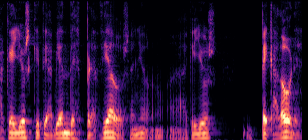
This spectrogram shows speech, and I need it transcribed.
aquellos que te habían despreciado, Señor, a aquellos pecadores.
